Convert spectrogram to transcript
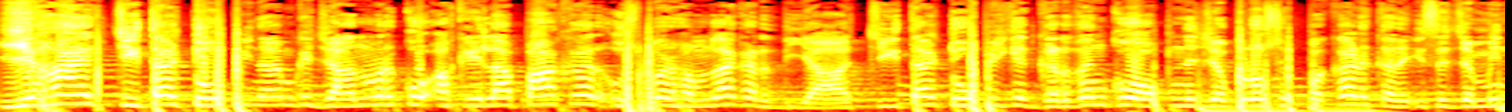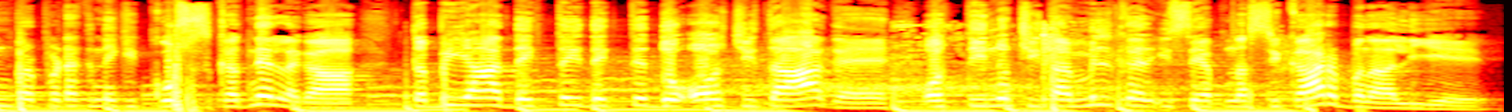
यहाँ एक चीता टोपी नाम के जानवर को अकेला पाकर उस पर हमला कर दिया। चीता टोपी के गर्दन को अपने जबड़ों से पकड़कर इसे ज़मीन पर पटकने की कोशिश करने लगा। तभी यहाँ देखते ही देखते दो और चीता आ गए और तीनों चीता मिलकर इसे अपना शिकार बना लिए।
